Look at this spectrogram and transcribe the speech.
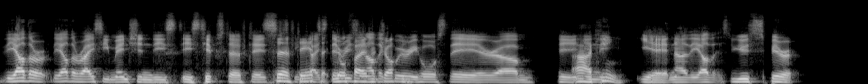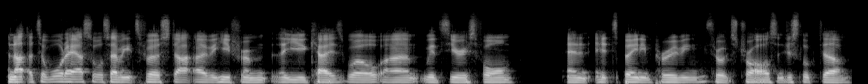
The other the other race he mentioned is is tip surf dance. Surf just in Dancer, case. There your is favourite another jockey. query horse there. Um, in- Ah, in the- yeah, no, the other Youth Spirit, and it's a Waterhouse horse having its first start over here from the UK as well um, with serious form, and it's been improving through its trials and just looked um,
